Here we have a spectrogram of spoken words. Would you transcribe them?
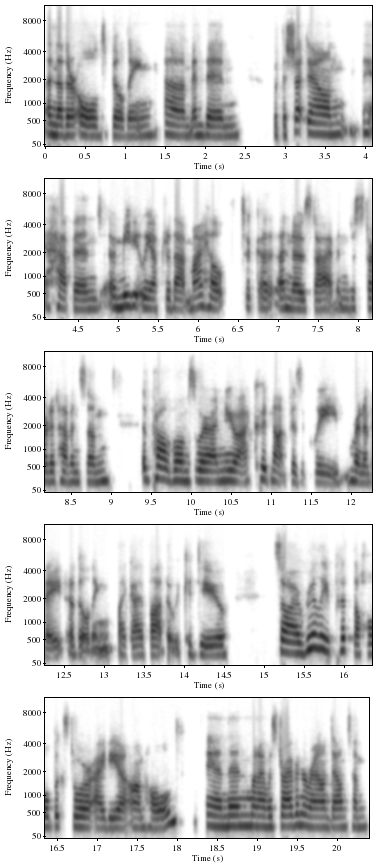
another old building, um, and then with the shutdown happened immediately after that. My health took a, a nosedive and just started having some problems where I knew I could not physically renovate a building like I thought that we could do. So I really put the whole bookstore idea on hold. And then when I was driving around downtown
